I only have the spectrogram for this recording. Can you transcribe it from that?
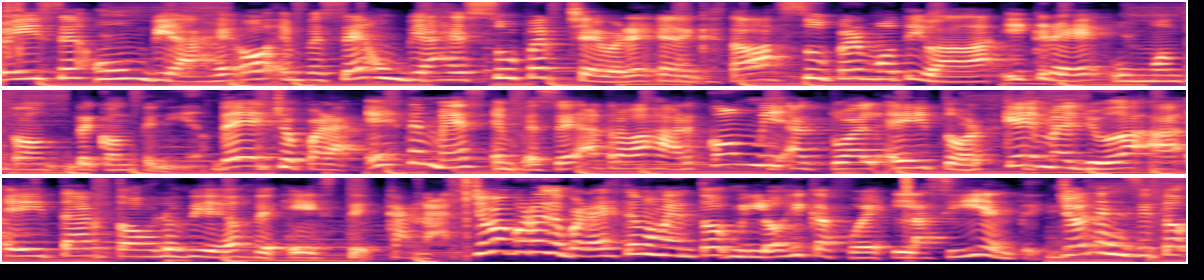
hice un viaje o empecé un viaje súper chévere en el que estaba súper motivada y creé un montón de contenido. De hecho, para este mes empecé a trabajar con mi actual editor que me ayuda a editar todos los videos de este canal. Yo me acuerdo que para este momento mi lógica fue la siguiente. Yo necesito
